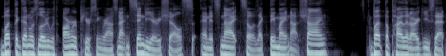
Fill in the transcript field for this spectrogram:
But the gun was loaded with armor piercing rounds, not incendiary shells, and it's night, so like they might not shine. But the pilot argues that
